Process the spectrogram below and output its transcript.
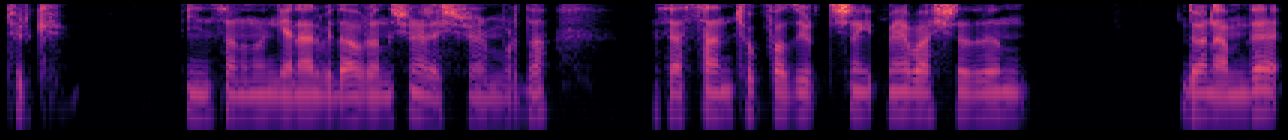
Türk insanının genel bir davranışını eleştiriyorum burada. Mesela sen çok fazla yurt dışına gitmeye başladığın dönemde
